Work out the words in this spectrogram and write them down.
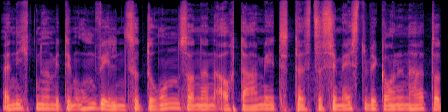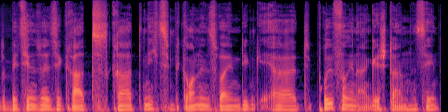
äh, nicht nur mit dem Unwillen zu tun, sondern auch damit, dass das Semester begonnen hat oder beziehungsweise gerade nichts begonnen, es war die, äh, die Prüfungen angestanden sind.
